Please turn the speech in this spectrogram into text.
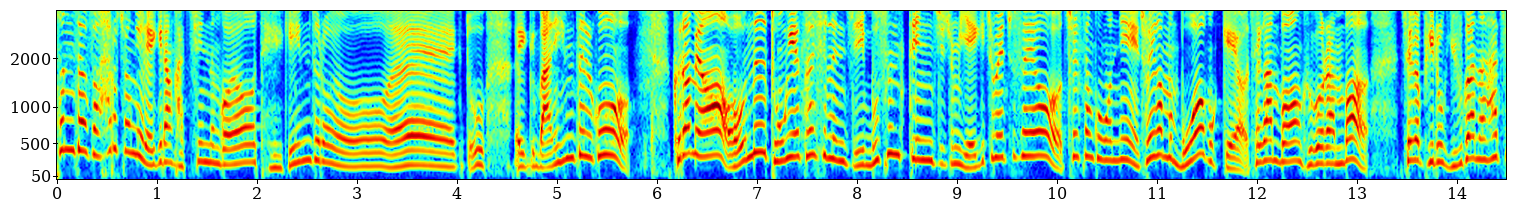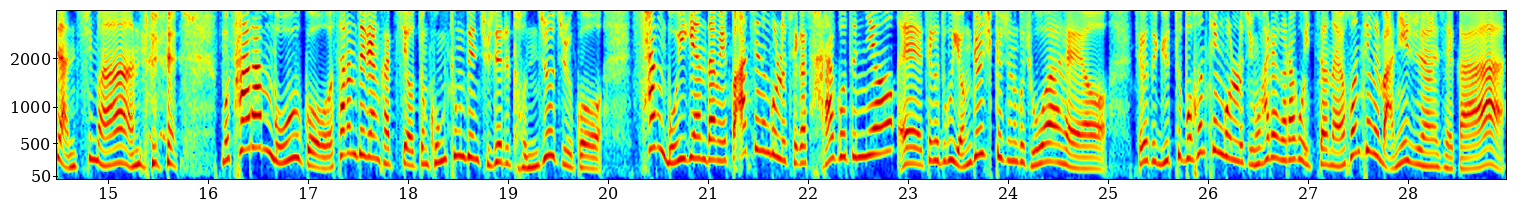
혼자서 하루 종일 애기랑 같이 있는 거요. 되게 힘들어요. 에, 또 많이 힘들고 그러면 어느 동에 사시는지 무슨 띠인지 좀 얘기 좀 해주세요. 7305님 저희가 한번 모아볼게요. 제가 한번 그걸 한번 제가 비록 육아는 하지 않지만 하지만 네. 뭐 사람 모으고 사람들이랑 같이 어떤 공통된 주제를 던져주고 상 모이게 한 다음에 빠지는 걸로 제가 잘하거든요. 예, 제가 누구 연결시켜 주는 거 좋아해요. 제가 또 유튜브 헌팅 걸로 지금 활약을 하고 있잖아요. 헌팅을 많이 해주잖아요, 제가.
